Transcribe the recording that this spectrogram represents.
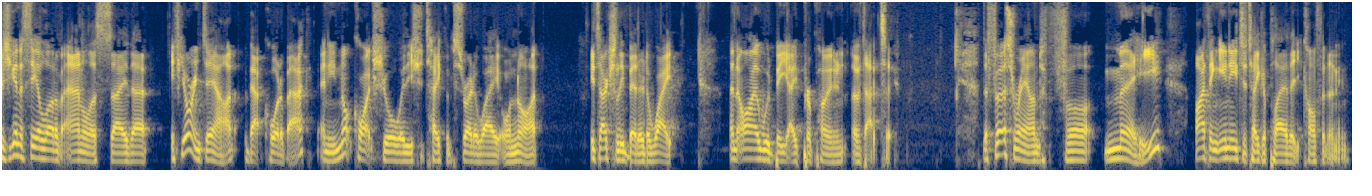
because you're going to see a lot of analysts say that if you're in doubt about quarterback and you're not quite sure whether you should take them straight away or not, it's actually better to wait. And I would be a proponent of that too. The first round for me, I think you need to take a player that you're confident in.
